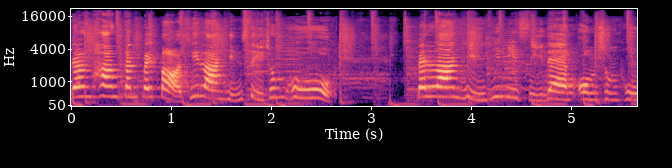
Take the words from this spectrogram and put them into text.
เดินทางกันไปต่อที่ลานหินสีชมพู เป็นลานหินที่มีสีแดงอมชมพู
